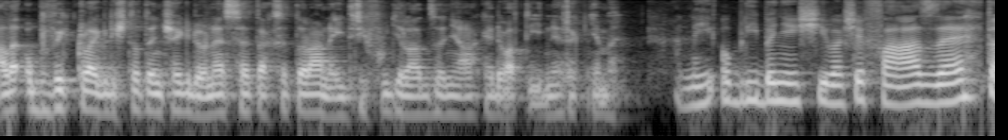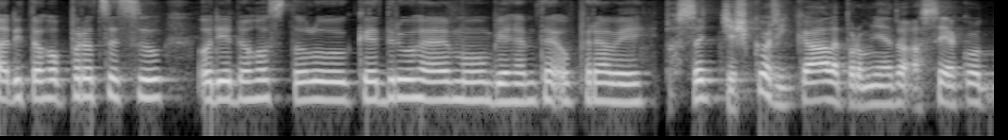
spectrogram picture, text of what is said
ale obvykle, když to ten člověk donese, tak se to dá nejdřív udělat za nějaké dva týdny, řekněme. A nejoblíbenější vaše fáze tady toho procesu od jednoho stolu ke druhému během té opravy? To se těžko říká, ale pro mě je to asi jako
